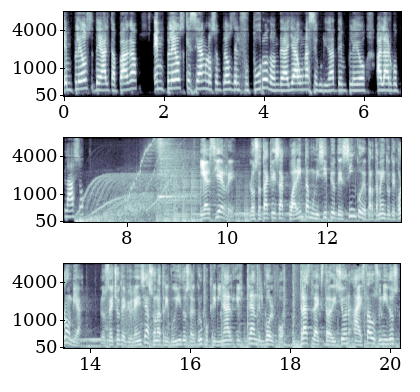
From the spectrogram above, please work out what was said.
empleos de alta paga, empleos que sean los empleos del futuro, donde haya una seguridad de empleo a largo plazo. Y al cierre, los ataques a 40 municipios de cinco departamentos de Colombia. Los hechos de violencia son atribuidos al grupo criminal El Clan del Golfo, tras la extradición a Estados Unidos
